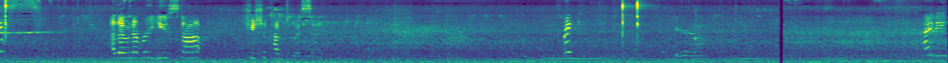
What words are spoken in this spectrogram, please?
Yes. And then whenever you stop, she should come to a sit. Break. Ivy.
